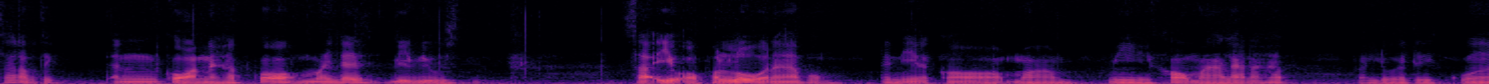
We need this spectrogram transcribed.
สำหรับอันก่อนนะครับ ก็ไม่ได้รีวิวซาเอลอพอลโลนะครับผมแต่นี่แล้วก็มามีเข้ามาแล้วนะครับ ไปเลยดีกว่า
